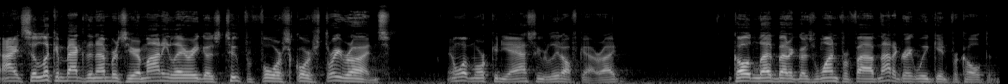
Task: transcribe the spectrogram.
All right, so looking back at the numbers here, Amani Larry goes two for four, scores three runs. And what more could you ask of your leadoff guy, right? Colton Ledbetter goes one for five. Not a great weekend for Colton.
